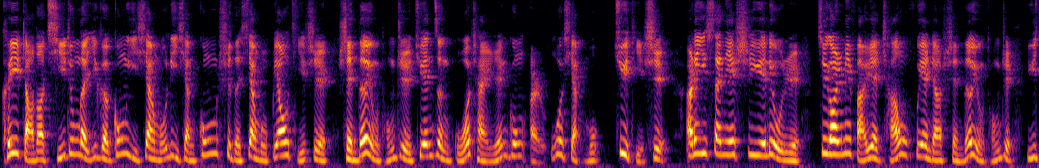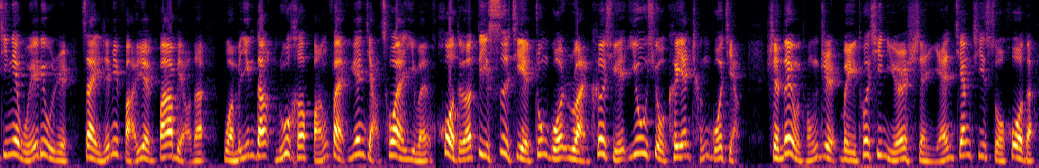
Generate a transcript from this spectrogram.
可以找到其中的一个公益项目立项公示的项目标题是“沈德勇同志捐赠国产人工耳蜗项目”，具体是。二零一三年十一月六日，最高人民法院常务副院长沈德勇同志于今年五月六日在人民法院发表的《我们应当如何防范冤假错案》一文，获得第四届中国软科学优秀科研成果奖。沈德勇同志委托其女儿沈岩将其所获的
